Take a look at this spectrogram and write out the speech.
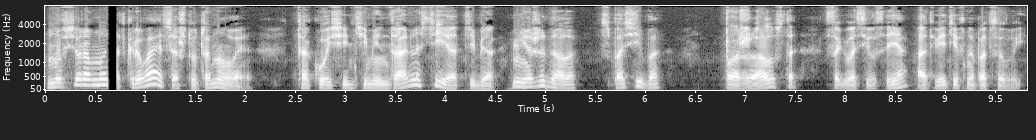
но все равно открывается что-то новое. Такой сентиментальности я от тебя не ожидала. Спасибо». «Пожалуйста», – согласился я, ответив на поцелуй.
